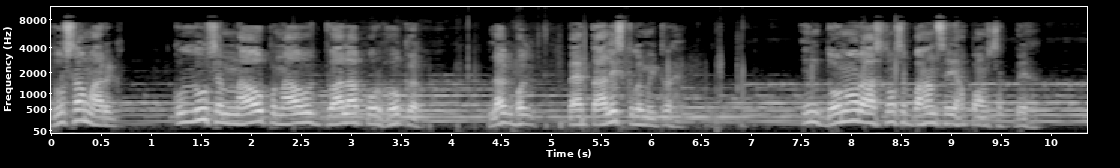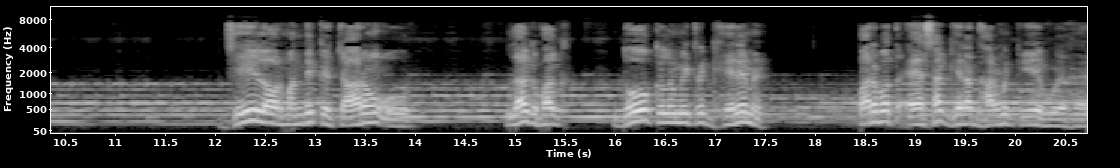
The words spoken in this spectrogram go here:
दूसरा मार्ग कुल्लू से नाव पनाव ज्वालापुर होकर लगभग 45 किलोमीटर है। इन दोनों रास्तों से वाहन से यहाँ पहुँच सकते हैं। झील और मंदिर के चारों ओर लगभग दो किलोमीटर घेरे में पर्वत ऐसा घेरा धारण किए हुए है,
